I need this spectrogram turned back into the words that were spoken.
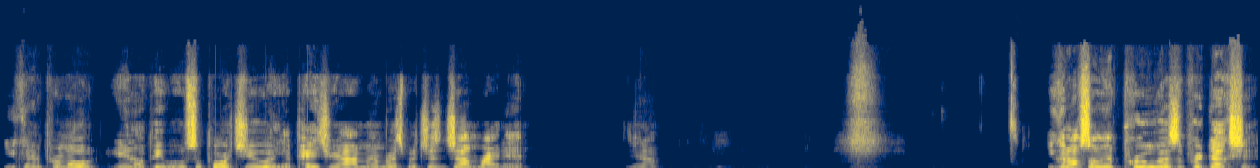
You can promote you know people who support you and your patreon members but just jump right in you know. You can also improve as a production.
